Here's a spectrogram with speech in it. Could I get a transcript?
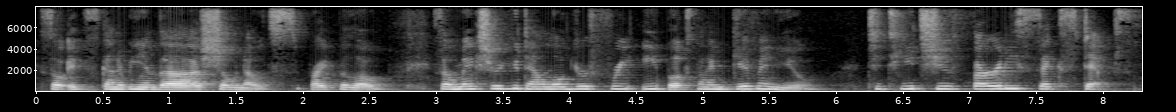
So it's going to be in the show notes right below. So make sure you download your free ebooks that I'm giving you to teach you 36 tips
